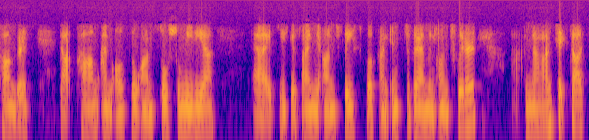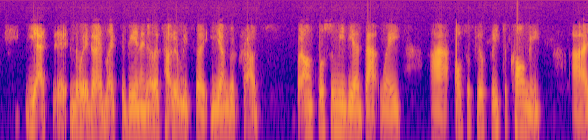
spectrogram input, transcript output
congress.com. I'm also on social media. Uh, so you can find me on Facebook, on Instagram, and on Twitter. I'm not on TikTok yet, in the way that I'd like to be, and I know that's how to reach the younger crowd. But on social media, that way. Uh, also, feel free to call me uh,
